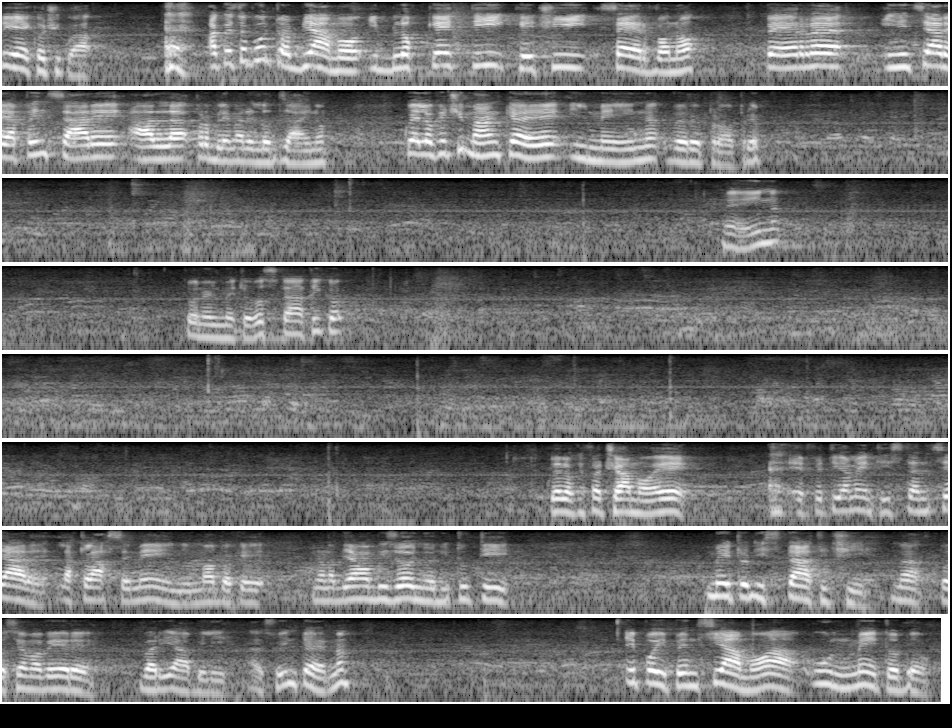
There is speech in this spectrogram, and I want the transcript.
Rieccoci qua. A questo punto abbiamo i blocchetti che ci servono per iniziare a pensare al problema dello zaino. Quello che ci manca è il main vero e proprio. Main con il metodo statico quello che facciamo è effettivamente istanziare la classe main in modo che non abbiamo bisogno di tutti i metodi statici, ma possiamo avere variabili al suo interno. E poi pensiamo a un metodo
